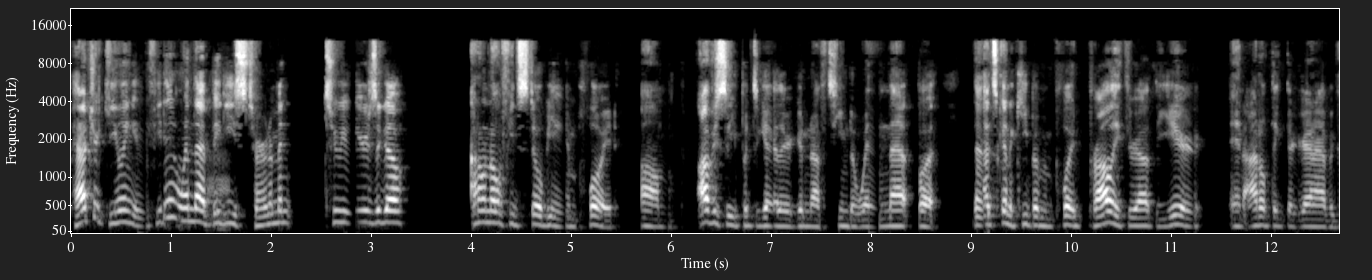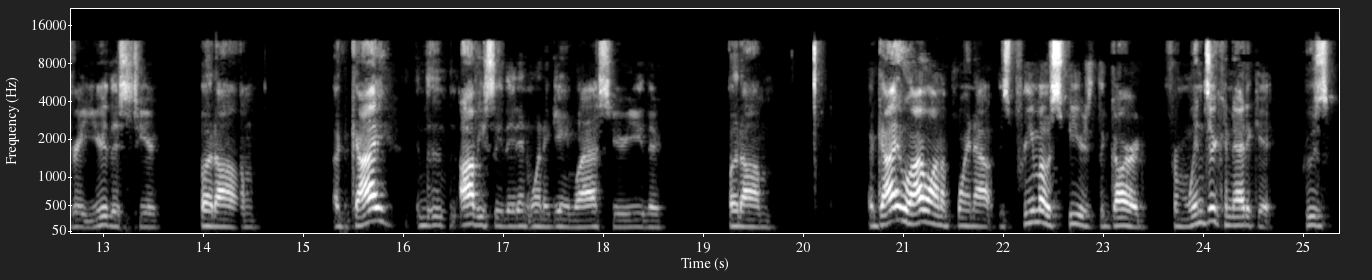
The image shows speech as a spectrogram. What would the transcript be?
Patrick Ewing, if he didn't win that Big East tournament two years ago, I don't know if he'd still be employed. Um obviously he put together a good enough team to win that, but that's gonna keep him employed probably throughout the year. And I don't think they're gonna have a great year this year. But um a guy obviously they didn't win a game last year either. But um, a guy who I want to point out is Primo Spears, the guard from Windsor, Connecticut, who's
